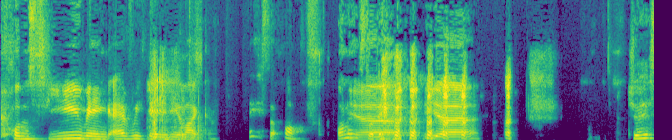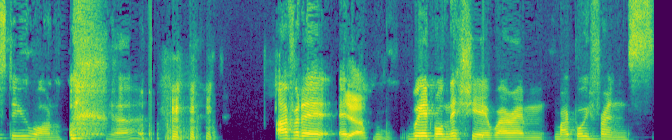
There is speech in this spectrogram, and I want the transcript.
consuming everything. You're like, piss it off. Honestly, yeah, yeah, just do one. yeah. I've had a, a Yeah. weird one this year where um my boyfriend's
